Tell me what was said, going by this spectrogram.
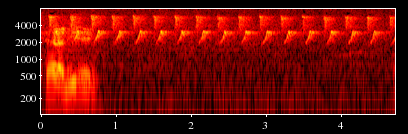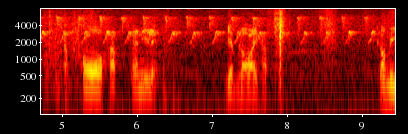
แค่นี้เอง พ อครับแค่นี้แหละ เรียบร้อยครับ ก็มี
